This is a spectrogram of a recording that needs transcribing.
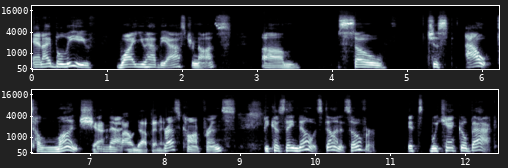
And I believe why you have the astronauts um, so just out to lunch yeah, in that wound up in press it. conference because they know it's done, it's over. It's we can't go back.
